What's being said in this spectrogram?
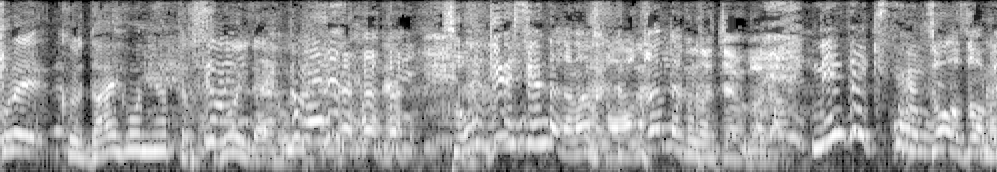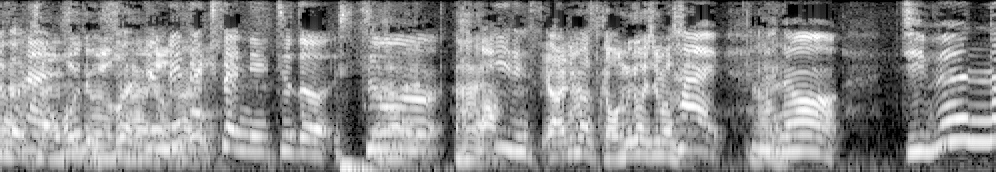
これこれ台本にあったらすごい台本です尊敬してんだかなんだか分かんなくなっちゃうから。目崎さんだそうそう目崎さん覚えてください。よ目崎さんにちょっと質問、はい。はい。ですか？ありますか？お願いします。はい、はい。あの自分の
